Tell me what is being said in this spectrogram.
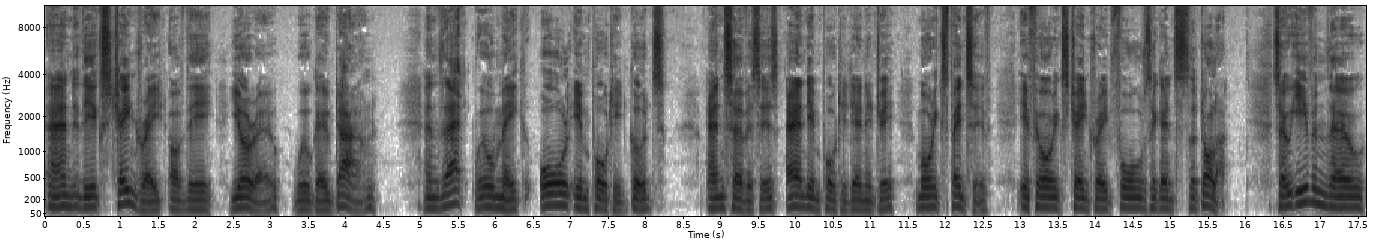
and the exchange rate of the euro will go down, and that will make all imported goods and services and imported energy more expensive if your exchange rate falls against the dollar. So even though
